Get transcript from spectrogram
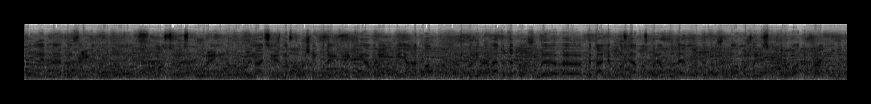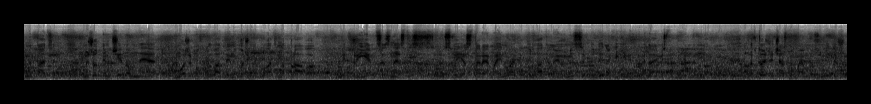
поглиблення конфлікту, до масових збурень, до руйнації навколишніх будинків, які є аварійними. Я наклав відповідне для того, щоб е, питання було знято з порядку денного, для того, щоб була можливість відкерувати проектну документацію. Ми жодним чином не можемо впливати і не хочемо впливати на право підприємця знести своє старе майно і побудувати на його місце будинок, який відповідає містобудівним нормам. Але в той же час ми маємо розуміти, що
